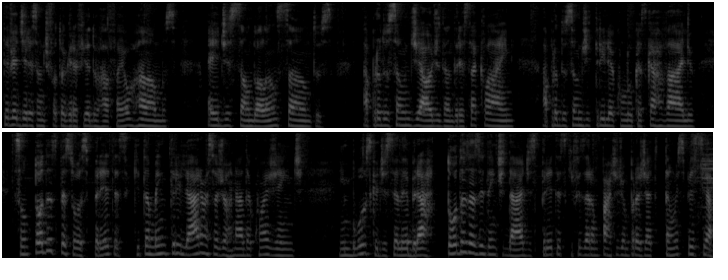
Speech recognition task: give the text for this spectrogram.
Teve a direção de fotografia do Rafael Ramos, a edição do Alan Santos, a produção de áudio da Andressa Klein, a produção de trilha com Lucas Carvalho. São todas pessoas pretas que também trilharam essa jornada com a gente, em busca de celebrar todas as identidades pretas que fizeram parte de um projeto tão especial.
